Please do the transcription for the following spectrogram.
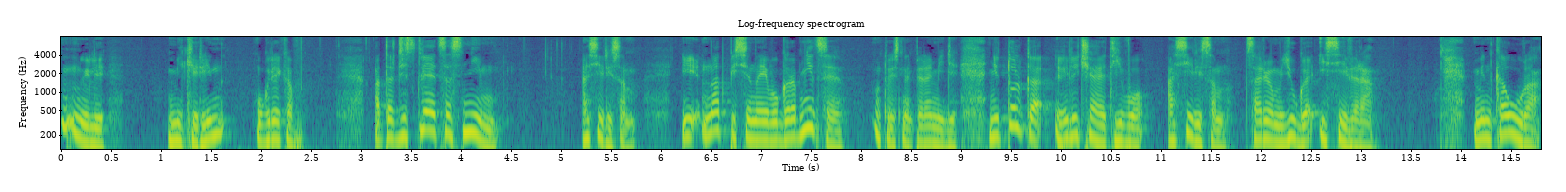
ну или Микерин у греков, отождествляется с ним Осирисом. И надписи на его гробнице, ну, то есть на пирамиде, не только величают его Осирисом, царем юга и севера, Минкаура,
